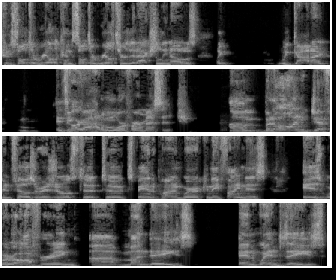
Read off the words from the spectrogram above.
consult a real consult a realtor that actually knows. Like we gotta it's figure hard. out how to morph our message. Um, but on Jeff and Phil's originals to to expand upon where can they find this is we're offering uh, Mondays and Wednesdays.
